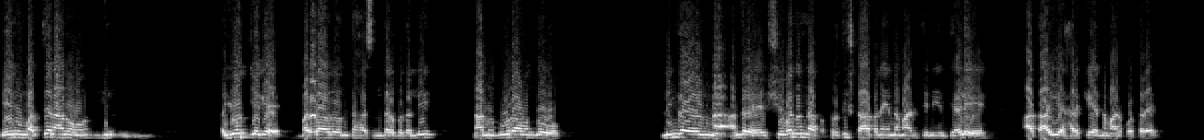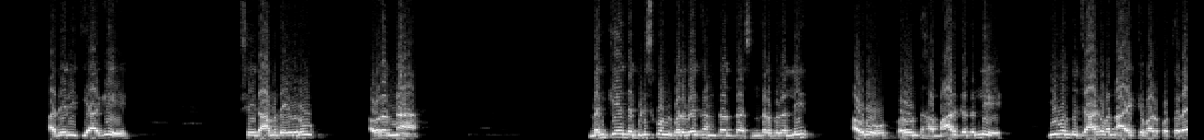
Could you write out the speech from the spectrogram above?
ಏನು ಮತ್ತೆ ನಾನು ಅಯೋಧ್ಯೆಗೆ ಮರಳಾದಂತಹ ಸಂದರ್ಭದಲ್ಲಿ ನಾನು ನೂರ ಒಂದು ಲಿಂಗಗಳನ್ನ, ಅಂದ್ರೆ ಶಿವನನ್ನ ಪ್ರತಿಷ್ಠಾಪನೆಯನ್ನ ಮಾಡ್ತೀನಿ ಅಂತ ಹೇಳಿ ಆ ತಾಯಿಯ ಹರಕೆಯನ್ನ ಮಾಡ್ಕೋತಾರೆ. ಅದೇ ರೀತಿಯಾಗಿ ಶ್ರೀರಾಮದೇವರು ಅವರನ್ನ ಲಂಕೆಯಿಂದ ಬಿಡಿಸ್ಕೊಂಡು ಬರ್ಬೇಕಂತ ಸಂದರ್ಭದಲ್ಲಿ ಅವರು ಬರುವಂತಹ ಮಾರ್ಗದಲ್ಲಿ ಈ ಒಂದು ಜಾಗವನ್ನ ಆಯ್ಕೆ ಮಾಡ್ಕೋತಾರೆ.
